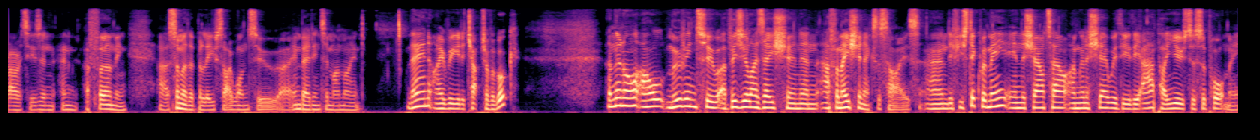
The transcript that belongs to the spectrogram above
priorities and, and affirming uh, some of the beliefs I want to uh, embed into my mind. Then I read a chapter of a book, and then I'll, I'll move into a visualization and affirmation exercise. And if you stick with me in the shout out, I'm going to share with you the app I use to support me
